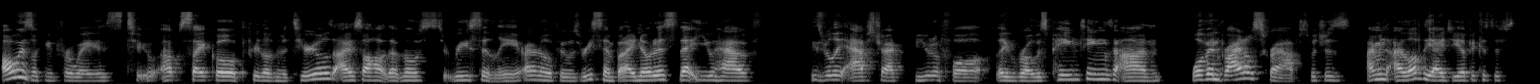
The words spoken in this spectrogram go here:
always looking for ways to upcycle pre-loved materials. I saw that most recently. I don't know if it was recent, but I noticed that you have these really abstract, beautiful, like rose paintings on woven bridal scraps, which is, I mean, I love the idea because it's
